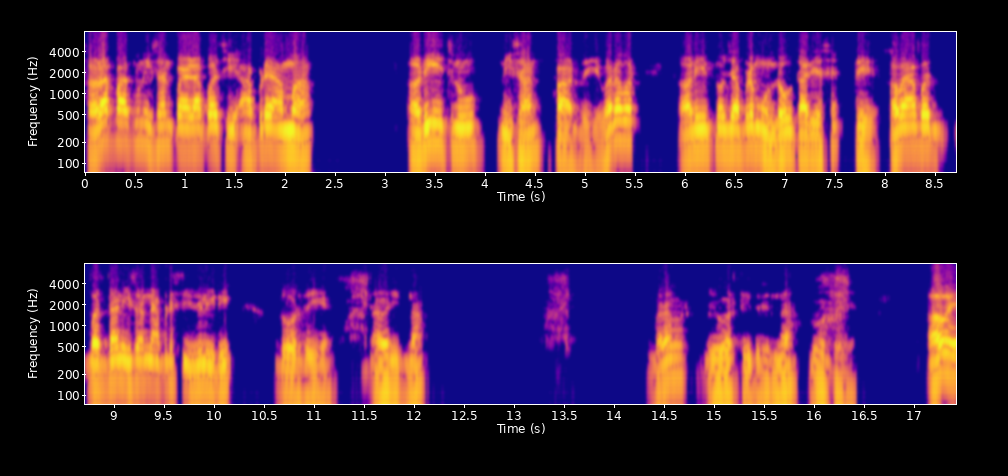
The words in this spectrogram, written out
સાડા પાંચનું નિશાન પાડ્યા પછી આપણે આમાં અઢી ઇંચનું નિશાન પાડી દઈએ, બરાબર? અઢી ઇંચનો જે આપણે મૂંઢો ઉતારીએ છીએ તે. હવે આ બધા નિશાનને આપણે સીધી લીટી દોર દઈએ, આવી રીતના. બરાબર? વ્યવસ્થિત રીતના દોર દઈએ હવે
